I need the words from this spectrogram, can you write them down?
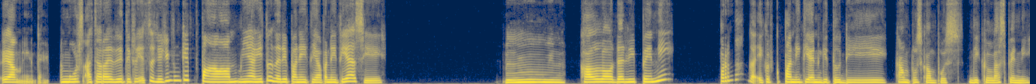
yang ngurus acara retreat itu jadi mungkin pengalamannya itu dari panitia-panitia sih Hmm, kalau dari Penny pernah nggak ikut kepanitiaan gitu di kampus-kampus di kelas Penny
